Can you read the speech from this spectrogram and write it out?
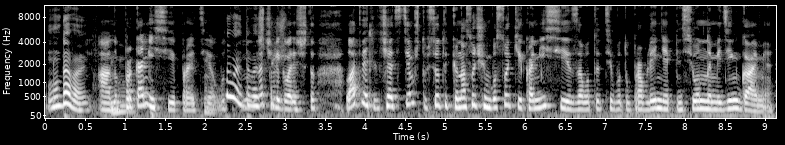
Ну, давай. А, ну, про комиссии пройти. Вот давай, давай начали спрашивай. говорить, что Латвия отличается тем, что все-таки у нас очень высокие комиссии за вот эти вот управления пенсионными деньгами.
